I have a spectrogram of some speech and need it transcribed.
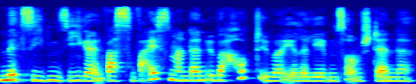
mit sieben Siegeln. Was weiß man denn überhaupt über ihre Lebensumstände?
